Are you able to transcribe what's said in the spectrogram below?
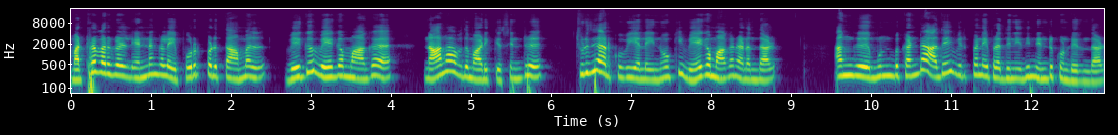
மற்றவர்கள் எண்ணங்களை பொருட்படுத்தாமல் வெகு வேகமாக நாலாவது மாடிக்கு சென்று சுடிதார் குவியலை நோக்கி வேகமாக நடந்தாள். அங்கு முன்பு கண்ட அதே விற்பனை பிரதிநிதி நின்று கொண்டிருந்தாள்.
